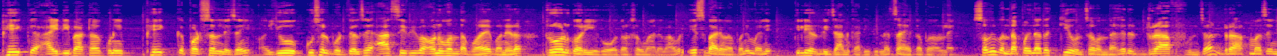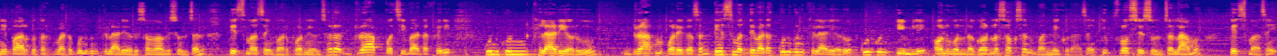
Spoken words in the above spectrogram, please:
फेक आइडीबाट कुनै फेक पर्सनले चाहिँ यो कुशल भोटेल चाहिँ आरसिबीमा अनुबन्ध भयो भनेर ट्रोल गरिएको हो दर्शक महानुभावहरू यसबारेमा पनि मैले क्लियरली जानकारी दिन चाहेँ तपाईँहरूलाई। सबैभन्दा पहिला त के हुन्छ भन्दाखेरि ड्राफ्ट हुन्छ। ड्राफ्टमा चाहिँ नेपाल नेपालको तर्फबाट कुन कुन खेलाडीहरू समावेश हुन्छन् त्यसमा चाहिँ भर पर्ने हुन्छ र ड्राफ्ट पछिबाट फेरि कुन कुन खेलाडीहरू ड्राफ्टमा परेका छन् त्यसमध्येबाट कुन कुन खेलाडीहरू कुन कुन टिमले अनुबन्ध गर्न सक्छन् भन्ने कुरा चाहिँ त्यो प्रोसेस हुन्छ लामो त्यसमा चाहिँ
